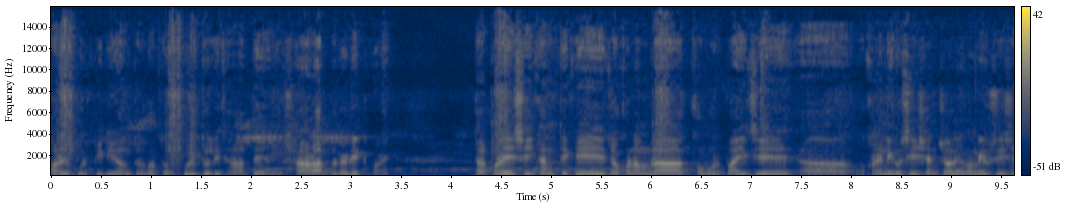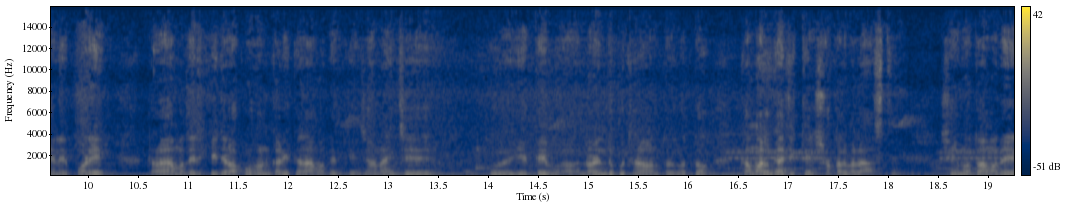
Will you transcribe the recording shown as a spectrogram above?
বারুইপুর পিডির অন্তর্গত কুলতলি থানাতে সারা রাত ধরে রেড করে। তারপরে সেইখান থেকে যখন আমরা খবর পাই যে ওখানে নেগোসিয়েশন চলে এবং নেগোসিয়েশনের পরে তারা আমাদেরকে, যারা অপহরণকারী, তারা আমাদেরকে জানায় যে ইয়েতে নরেন্দ্রপুর থানার অন্তর্গত কামালগাজিতে সকালবেলা আসতে। সেই মতো আমাদের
